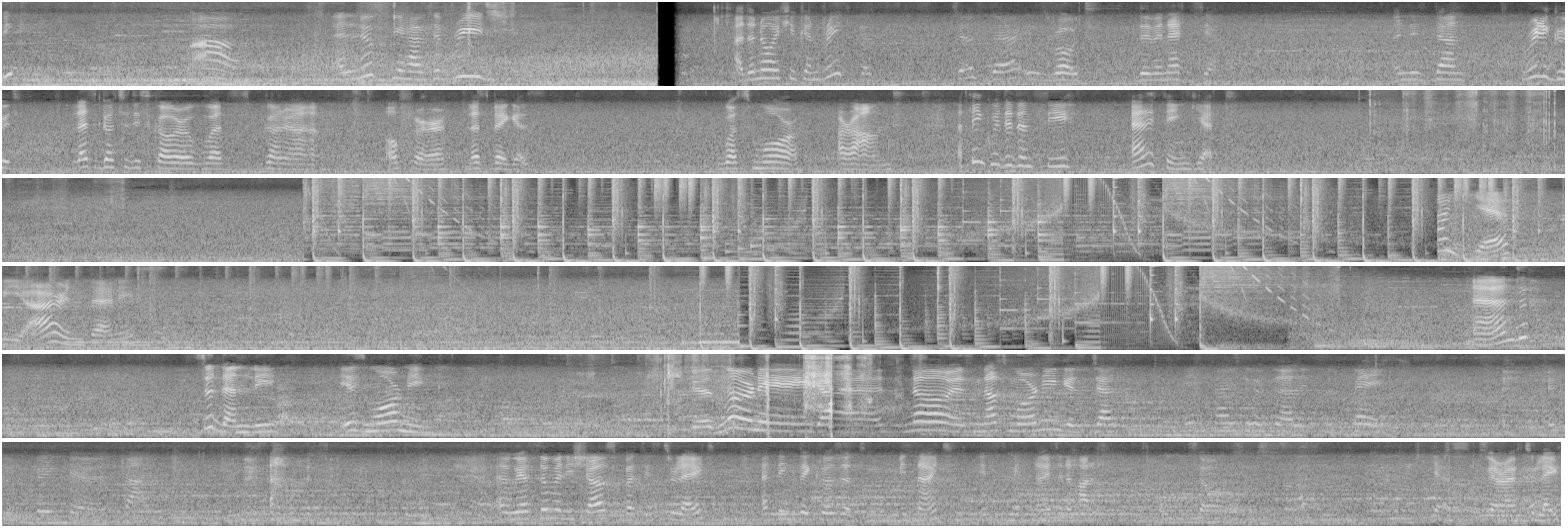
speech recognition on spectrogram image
Wow. And look, we have the bridge. I don't know if you can read, but just there is road, the Venezia. And it's done really good. Let's go to discover what's gonna offer Las Vegas. What's more around. I think we didn't see anything yet. Yes, we are in Venice. And suddenly is morning. Good morning, guys. No, it's not morning. It's just inside the hotel. Fake. It's a fake uh, time. and we have so many shows, but it's too late. I think they close at midnight. It's midnight and a half. So yes, we arrived too late.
